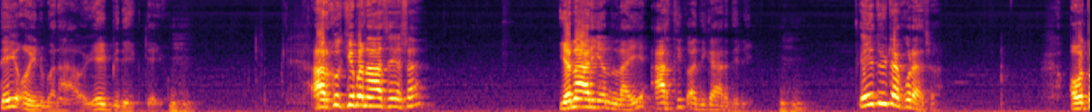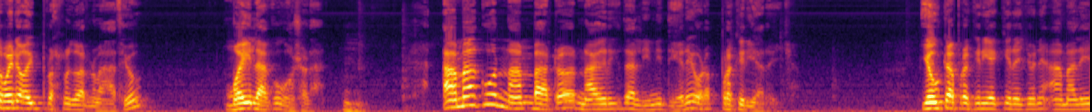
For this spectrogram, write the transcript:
त्यही ऐन बनायो यही विधेयक त्यही अर्को के बनाएको छ यसमा? एनआरएनलाई आर्थिक अधिकार दिने। यही दुईवटा कुरा छ। अब तपाईँले अहिले प्रश्न गर्नुभएको थियो महिलाको घोषणा। आमाको नामबाट नागरिकता लिने धेरैवटा प्रक्रिया रहेछ। एउटा प्रक्रिया के रहेछ भने आमाले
